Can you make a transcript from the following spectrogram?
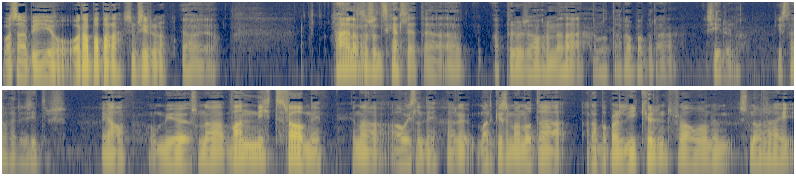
wasabi og, og rababara sem síruna Já, já, Það er náttúrulega svolítið skemmtilegt að, að, að pröfa sér áfram með það að nota rabba bara síruna í staðan fyrir sítrus já, og mjög svona vannýtt hráfni hérna á Íslandi. Það eru margir sem að nota rababara líkjörinn frá honum snorra í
